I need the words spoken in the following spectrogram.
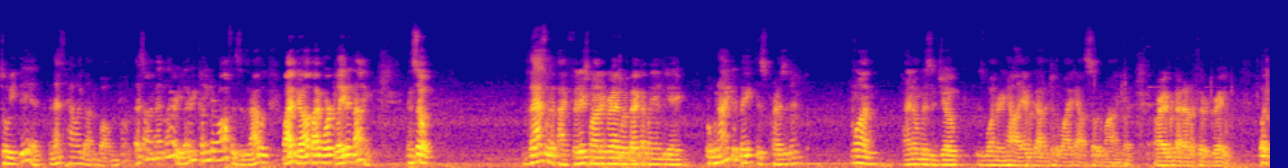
So he did, and that's how I got involved in politics. That's how I met Larry. Larry cleaned our offices, and I was my job. I worked late at night, and so that's when I finished my undergrad, went back got my MBA. But when I debate this president, one, I know Mrs. Joke is wondering how I ever got into the White House. So do I, but or I ever got out of third grade. But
